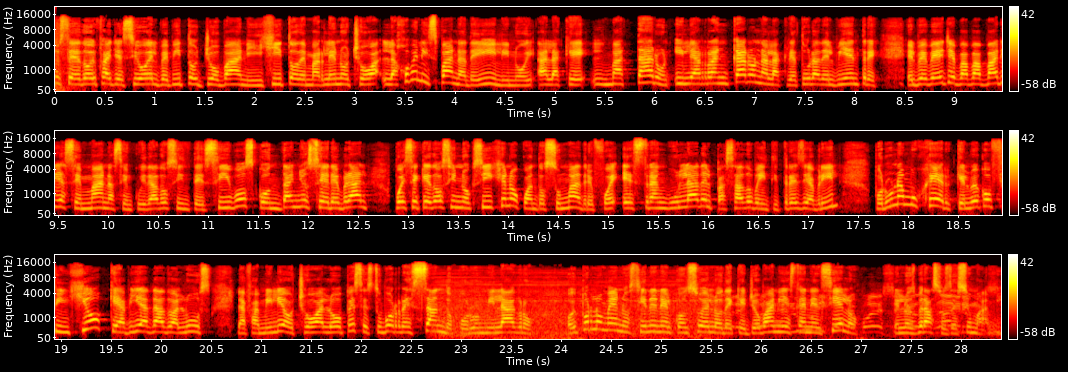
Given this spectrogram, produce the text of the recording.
¿Sabe usted? Hoy falleció el bebito Giovanni, hijito de Marlene Ochoa, la joven hispana de Illinois, a la que mataron y le arrancaron a la criatura del vientre. El bebé llevaba varias semanas en cuidados intensivos con daño cerebral, pues se quedó sin oxígeno cuando su madre fue estrangulada el pasado 23 de abril por una mujer que luego fingió que había dado a luz. La familia Ochoa López estuvo rezando por un milagro. Hoy por lo menos tienen el consuelo de que Giovanni está en el cielo, en los brazos de su mami.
